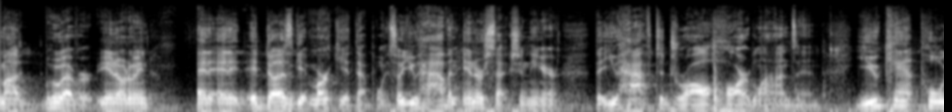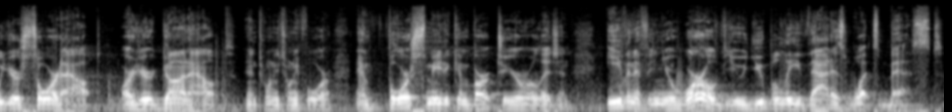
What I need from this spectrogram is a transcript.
my whoever. You know what I mean? And and it, it does get murky at that point. So you have an intersection here that you have to draw hard lines in. You can't pull your sword out or your gun out in 2024 and force me to convert to your religion, even if in your worldview you believe that is what's best.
